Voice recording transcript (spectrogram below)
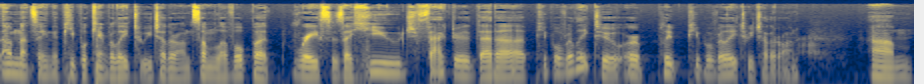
I'm not saying that people can't relate to each other on some level, but race is a huge factor that uh, people relate to or pl- people relate to each other on. Um,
